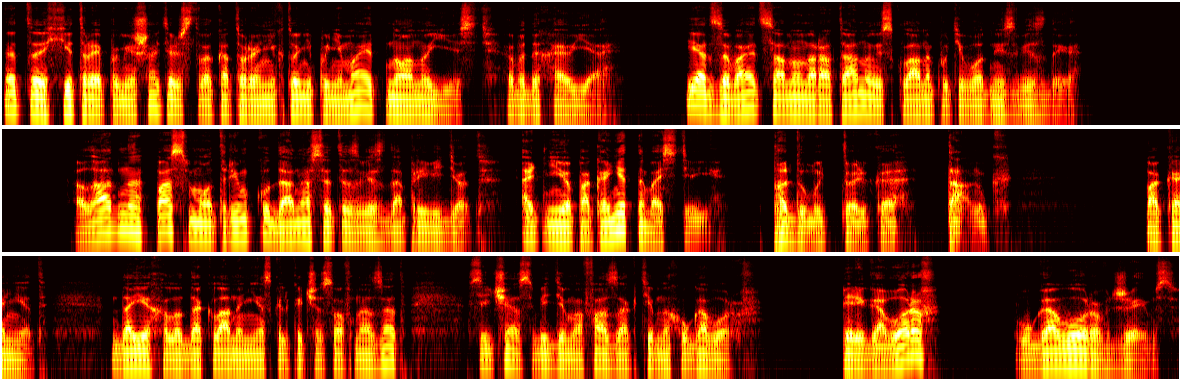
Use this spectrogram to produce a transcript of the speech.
«Это хитрое помешательство, которое никто не понимает, но оно есть», — выдыхаю я. И отзывается оно на ротану из клана Путеводной Звезды. «Ладно, посмотрим, куда нас эта звезда приведет. От нее пока нет новостей? Подумать только, танк». «Пока нет». Доехала до клана несколько часов назад. Сейчас, видимо, фаза активных уговоров. «Переговоров?» «Уговоров, Джеймс.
